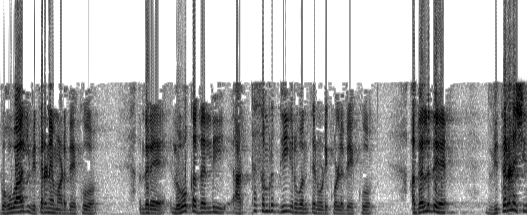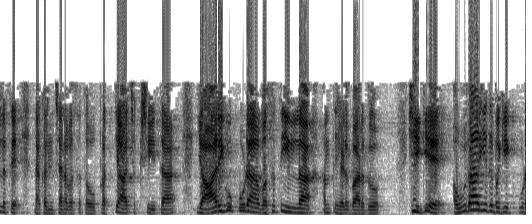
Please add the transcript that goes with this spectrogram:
ಬಹುವಾಗಿ ವಿತರಣೆ ಮಾಡಬೇಕು. ಅಂದರೆ ಲೋಕದಲ್ಲಿ ಅರ್ಥ ಸಮೃದ್ಧಿ ಇರುವಂತೆ ನೋಡಿಕೊಳ್ಳಬೇಕು. ಅದಲ್ಲದೆ ವಿತರಣಶೀಲತೆ, ನ ಕಂಚನ ವಸತವು ಪ್ರತ್ಯಾಚಕ್ಷೀತ, ಯಾರಿಗೂ ಕೂಡ ವಸತಿ ಇಲ್ಲ ಅಂತ ಹೇಳಬಾರದು. ಹೀಗೆ ಔದಾರ್ಯದ ಬಗ್ಗೆ ಕೂಡ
